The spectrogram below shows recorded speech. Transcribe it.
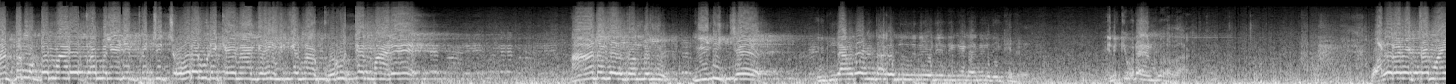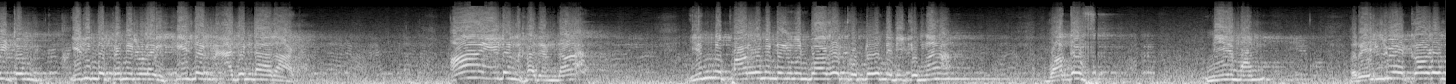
ആട്ടുമുട്ടന്മാരെ തമ്മിൽ ഇടിപ്പിച്ച് ചോര പിടിക്കാൻ ആഗ്രഹിക്കുന്ന കുറുക്കന്മാരെ ആടുകൾ തമ്മിൽ ഇടിച്ച് ഇല്ലാതെ ഉണ്ടാകുന്നതിന് വേണ്ടി നിങ്ങൾ അനുവദിക്കരുത്. എനിക്ക് പറയാനുള്ളത് വളരെ വ്യക്തമായിട്ടും ഇതിന്റെ പിന്നിലുള്ള ഹിഡൻ അജണ്ട അതാണ്. ആ ഇടൻ അജണ്ട ഇന്ന് പാർലമെന്റിന് മുൻപാകെ കൊണ്ടുവന്നിരിക്കുന്ന വഖഫ് നിയമം റെയിൽവേക്കാളും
